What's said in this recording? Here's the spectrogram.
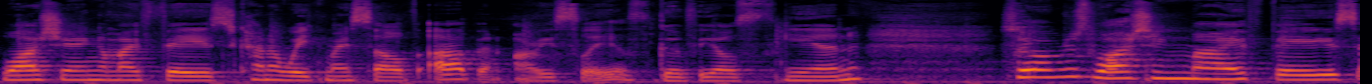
Washing my face, kind of wake myself up, and obviously, it's good for your skin. So I'm just washing my face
